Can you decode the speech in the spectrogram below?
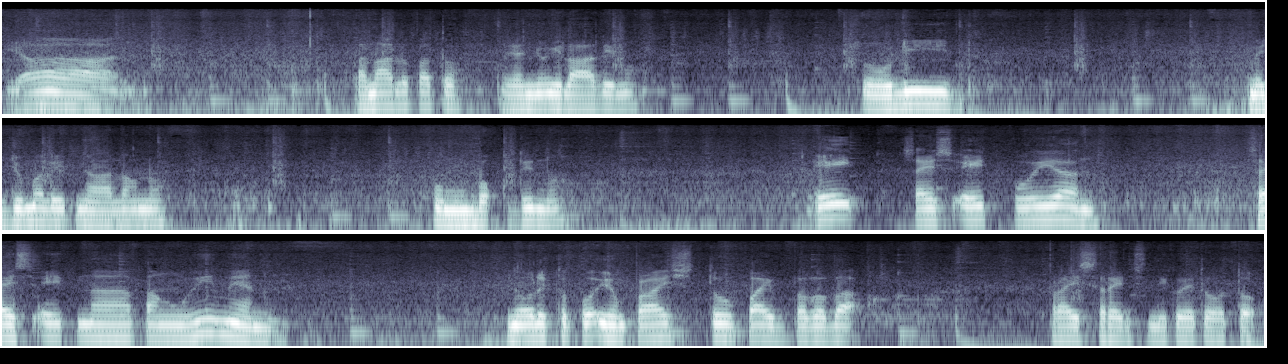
Yan. Panalo pa to. Ayan yung ilalim mo. Solid. Medyo maliit nga lang no. Umbok din no. 8, size 8 po yan. Size 8 na pang women. Inuulit ko po yung price, 2.5 pababa. Price range ni Kuya Toto.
